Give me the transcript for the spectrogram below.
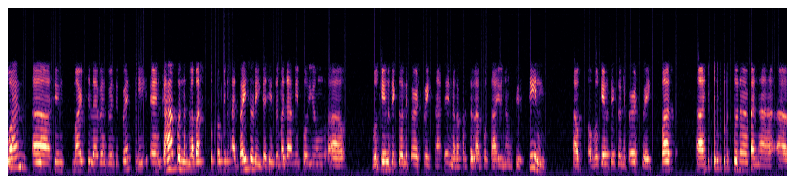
1 uh, since March 11, 2020. And kahapon, naglabas po kami ng advisory kasi dumadami po yung uh, volcano-tectonic earthquakes natin. Nakapagtala po tayo ng 15 uh, volcano-tectonic earthquakes. But uh, ito naman na uh,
